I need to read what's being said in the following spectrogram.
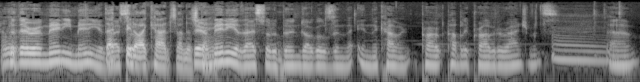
But there are many, many of That those. bit sort I of- can't understand. There are many of those sort of boondoggles in the in the current pro- public-private arrangements. Mm. Um,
